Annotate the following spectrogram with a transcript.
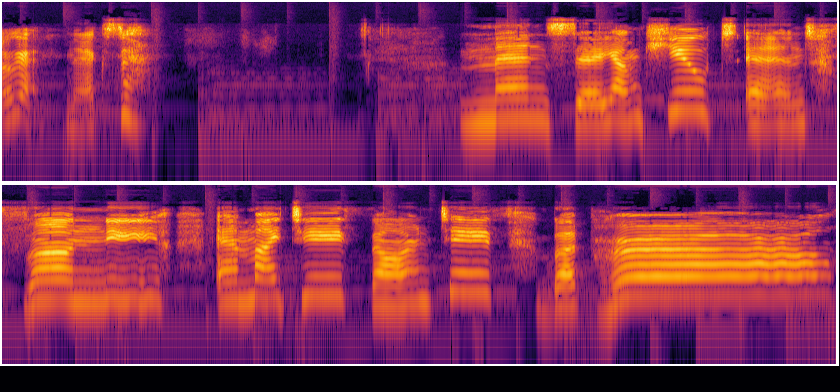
Okay, next. Men say I'm cute and funny, and my teeth aren't teeth but pearl.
